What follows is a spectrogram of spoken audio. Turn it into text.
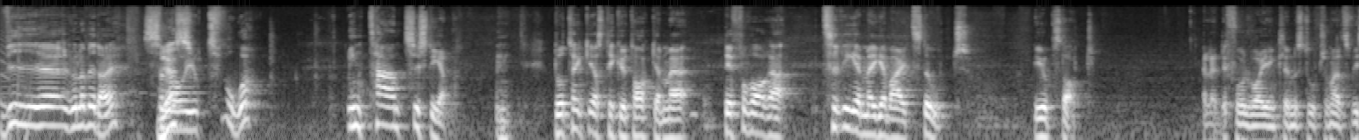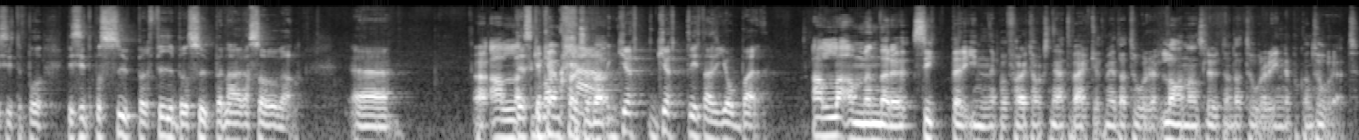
Vi eh, rullar vidare. Scenario 2. Internt system. Då tänker jag sticka ut hakan med det får vara 3 megabyte stort i uppstart. Eller det får väl vara egentligen hur stort som helst. Vi sitter på, vi sitter på superfiber supernära servern. Alla, det ska vara här, att gött, göttigt att jobba i. alla användare sitter inne på företagsnätverket med datorer, LAN-anslutna datorer inne på kontoret.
